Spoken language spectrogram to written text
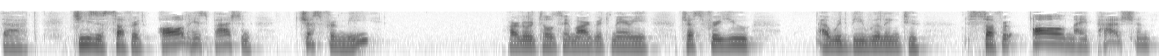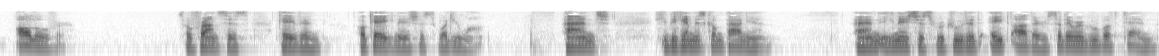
that Jesus suffered all his passion just for me our Lord told St. Margaret Mary, just for you, I would be willing to suffer all my passion all over. So Francis gave in. Okay, Ignatius, what do you want? And he became his companion. And Ignatius recruited eight others. So they were a group of ten.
